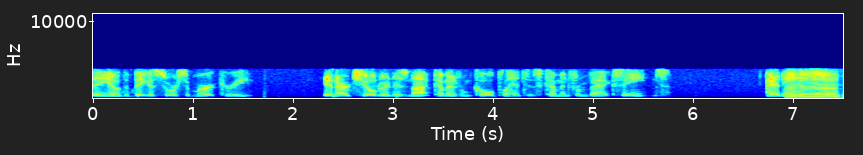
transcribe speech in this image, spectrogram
the you know the biggest source of mercury in our children is not coming from coal plants; it's coming from vaccines." And he, mm.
